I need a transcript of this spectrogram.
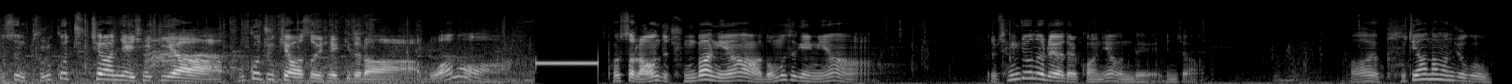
무슨 불꽃 축제 왔냐 이 새끼야. 불꽃 축제 왔어 이 새끼들아. 뭐하노 벌써 라운드 중반이야. 너무 스게임이야. 좀 생존을 해야 될 거 아니야 근데 진짜. 아 부디 하나만 주고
